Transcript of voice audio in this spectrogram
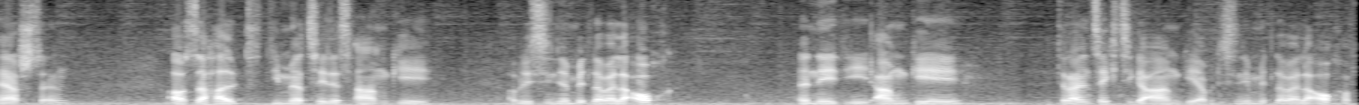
herstellen. Außer halt die Mercedes AMG. Aber die sind ja mittlerweile auch, äh, ne, die AMG, 63er AMG, aber die sind ja mittlerweile auch auf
